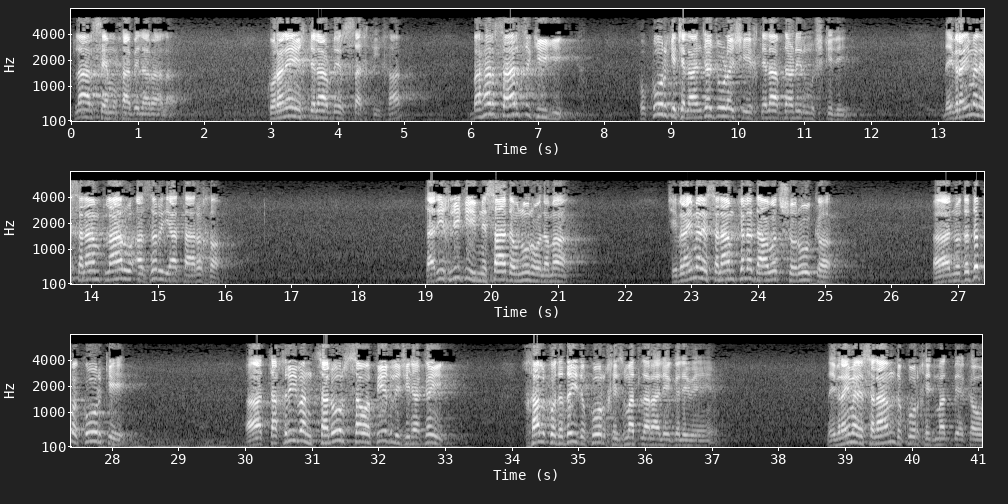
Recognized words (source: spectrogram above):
پلار سه مقابله رااله کورنۍ اختلاف ډیر سختي ښا بهر سار څه کیږي خو کور کې چلانجه جوړه شي اختلاف دا ډیر مشکل دی د ابراهیم علی السلام پلار او ازر یا تاریخ تاریخ لیکي ابن سعد او نور علما چې ابراهيم عليه السلام کله دعوت شروع ک نو د د پکور کې تقریبا 400 پیغلې جنکې خلکو د دې د کور خدمت لره لګلې وې د ابراهيم عليه السلام د کور خدمت به کاو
